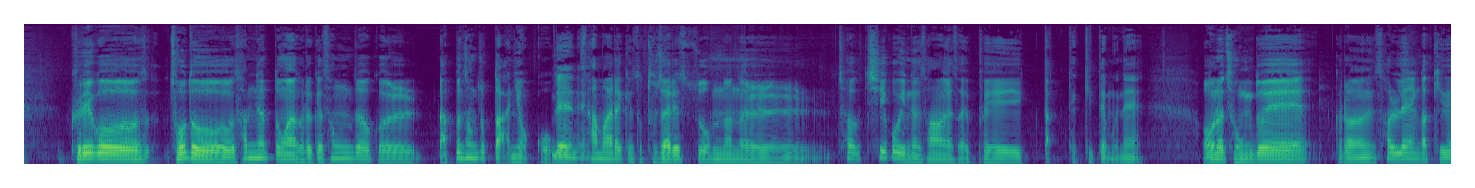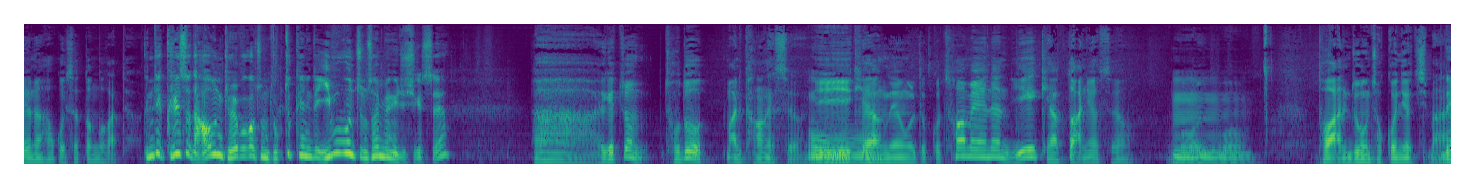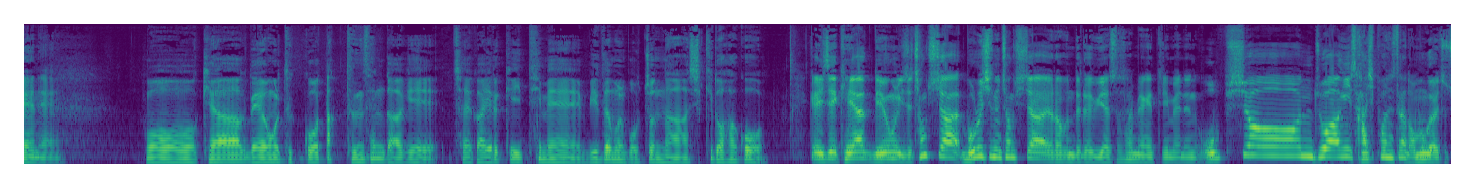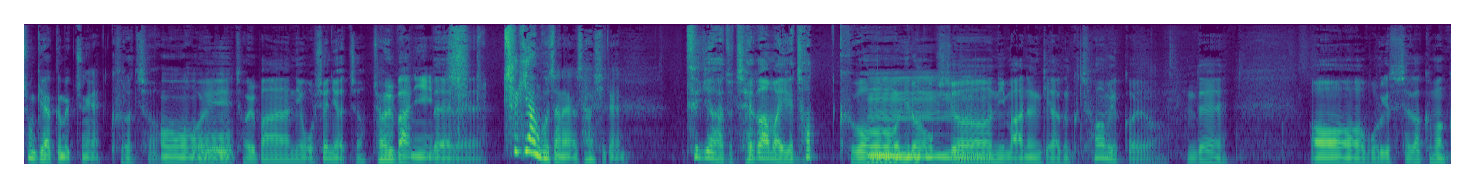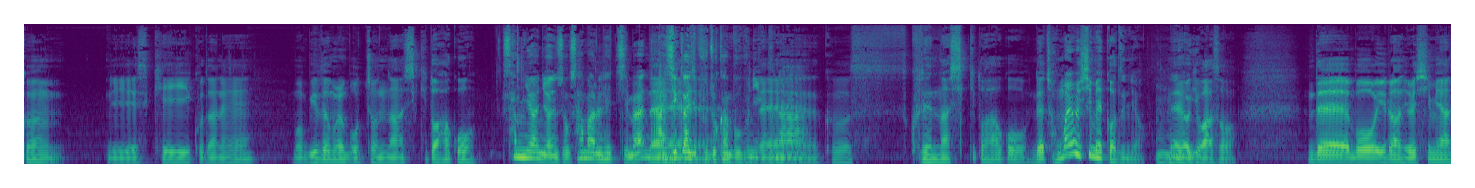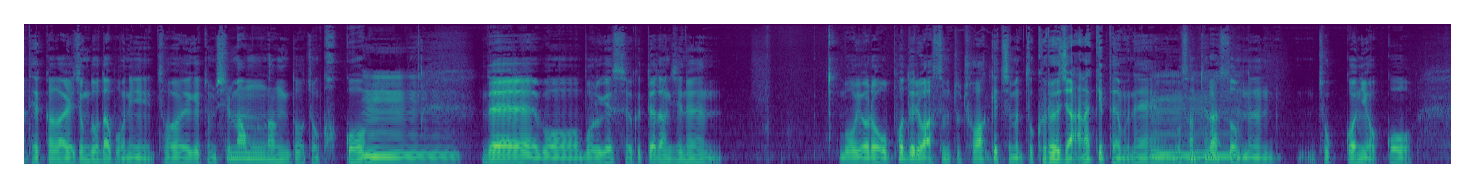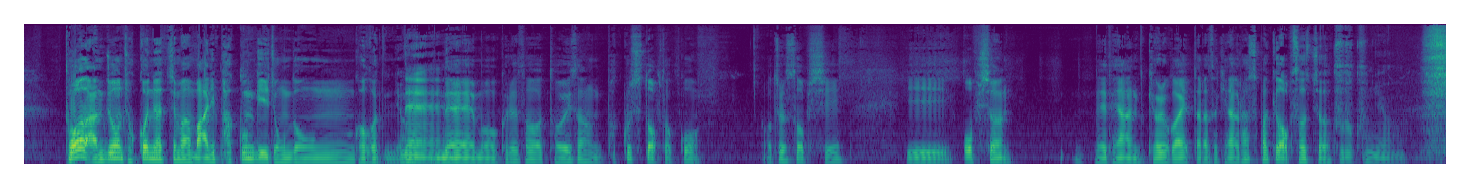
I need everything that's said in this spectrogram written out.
그리고 저도 3년 동안 그렇게 성적을 나쁜 성적도 아니었고 네네. 3할에 계속 두 자릿수 홈런을 쳐, 치고 있는 상황에서 FA 딱 됐기 때문에 어느 정도의 그런 설레임과 기대는 하고 있었던 것 같아요. 근데 그래서 나온 결과가 좀 독특했는데 이 부분 좀 설명해 주시겠어요? 아, 이게 좀 저도 많이 당황했어요. 오. 이 계약 내용을 듣고 처음에는 이 계약도 아니었어요. 뭐, 음. 뭐, 더안 좋은 조건이었지만. 네네. 뭐, 계약 내용을 듣고 딱 든 생각이 제가 이렇게 이 팀에 믿음을 못 줬나 싶기도 하고. 그러니까 이제 계약 내용을 이제 청취자 모르시는 청취자 여러분들을 위해서 설명해 드리면은 옵션 조항이 40%가 넘은 거였죠 총 계약 금액 중에 그렇죠. 어. 거의 절반이 옵션이었죠. 절반이 네네. 특이한 거잖아요 사실은. 특이하죠. 제가 아마 이게 첫 그거 음. 이런 옵션이 많은 계약은 그 처음일 거예요. 근데 어 모르겠어요. 제가 그만큼 이 SK 구단에 뭐 믿음을 못 줬나 싶기도 하고 3년 연속 3할을 했지만 네. 아직까지 부족한 부분이 있구나. 네, 그 그랬나 싶기도 하고. 근데 정말 열심히 했거든요. 음. 네 여기 와서. 근데 뭐 이런 열심히 한 대가가 이 정도다 보니 저에게 좀 실망감도 좀 컸고. 음. 근데 뭐 모르겠어요. 그때 당시는 뭐 여러 오퍼들이 왔으면 좀 좋았겠지만 또 그러지 않았기 때문에 음. 뭐 선택할 수 없는 조건이었고 더 안 좋은 조건이었지만 많이 바꾼 게 이 정도인 거거든요. 네. 뭐 그래서 더 이상 바꿀 수도 없었고 어쩔 수 없이 이 옵션 에 대한 결과에 따라서 계약을 할 수밖에 없었죠. 그렇군요.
